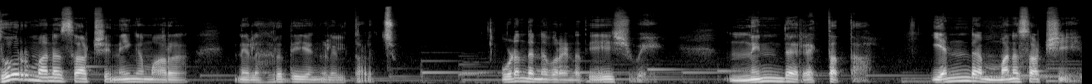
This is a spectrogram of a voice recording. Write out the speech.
ദുർമനസാക്ഷി നീങ്ങമാറ് നില ഹൃദയങ്ങളിൽ തളിച്ചു. ഉടൻ തന്നെ പറയേണ്ടത് യേശുവേ നിന്റെ രക്തത്താൽ എന്റെ മനസാക്ഷിയെ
